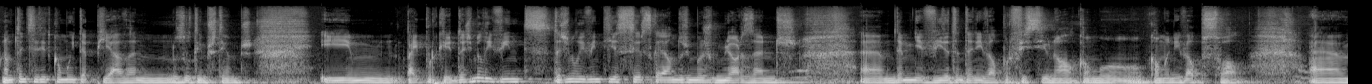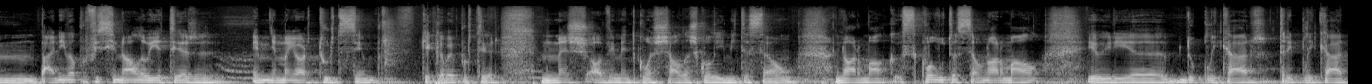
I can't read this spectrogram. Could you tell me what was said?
não me tenho sentido com muita piada nos últimos tempos. E, pá, e porquê? 2020, 2020 ia ser se calhar um dos meus melhores anos um, da minha vida, tanto a nível profissional como, como a nível pessoal. Um, pá, a nível profissional eu ia ter a minha maior tour de sempre que acabei por ter, mas obviamente com as salas, com a limitação normal, com a lotação normal, eu iria duplicar, triplicar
